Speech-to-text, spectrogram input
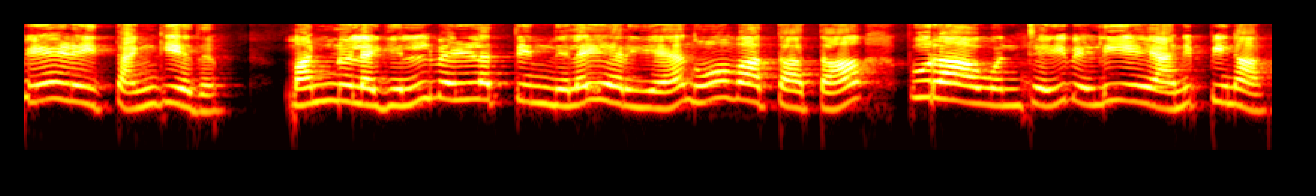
பேழை தங்கியது. மண்ணுலகில் வெள்ளத்தின் நிலையறிய நோவா தாத்தா புறா ஒன்றை வெளியே அனுப்பினார்.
